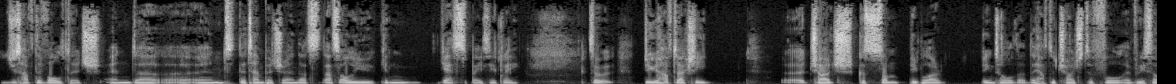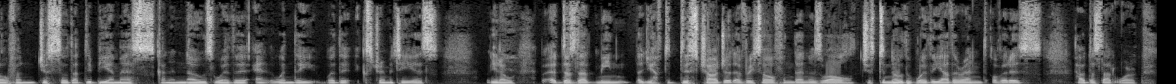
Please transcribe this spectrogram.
you just have the voltage and uh, uh and mm. the temperature, and that's that's all you can guess basically. So, do you have to actually uh, charge? Because some people are being told that they have to charge to full every so often, just so that the BMS kind of knows where the when the where the extremity is. You know, uh, does that mean that you have to discharge it every so often then as well, just to know the, where the other end of it is? How does that work?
